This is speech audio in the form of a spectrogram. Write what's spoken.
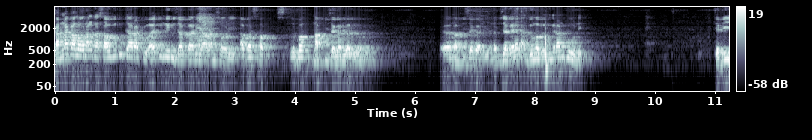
Karena kalau orang tasawuf itu cara doa itu niru Zakaria Alan Sorry. Apa, apa Nabi Zakaria itu? Eh, Nabi Zakaria. Nabi Zakaria nak dengar pengiran kuning. Jadi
